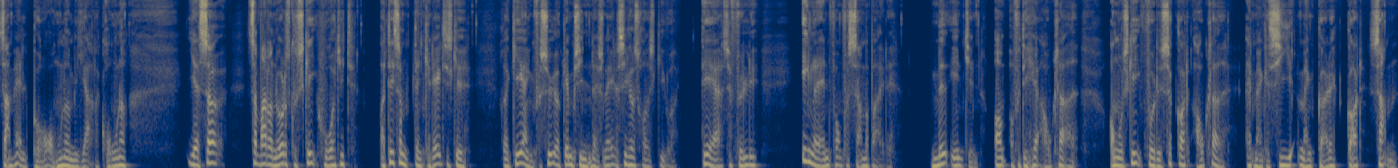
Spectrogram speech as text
samhandel på over 100 milliarder kroner, ja, så, så var der noget, der skulle ske hurtigt. Og det, som den kanadiske regering forsøger gennem sine nationale sikkerhedsrådgiver, det er selvfølgelig en eller anden form for samarbejde med Indien om at få det her afklaret, og måske få det så godt afklaret, at man kan sige, at man gør det godt sammen.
